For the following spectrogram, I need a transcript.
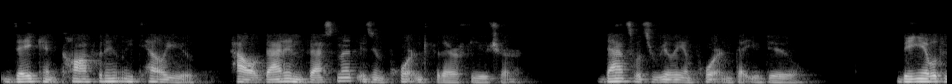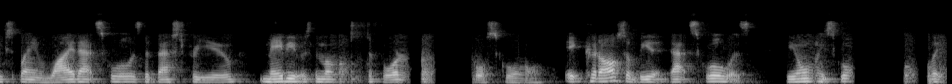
they can confidently tell you how that investment is important for their future. That's what's really important that you do. Being able to explain why that school is the best for you, maybe it was the most affordable school. It could also be that that school was the only school that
